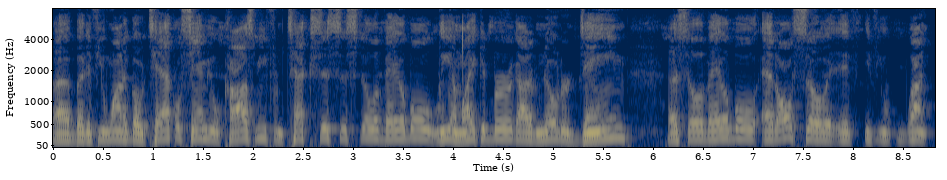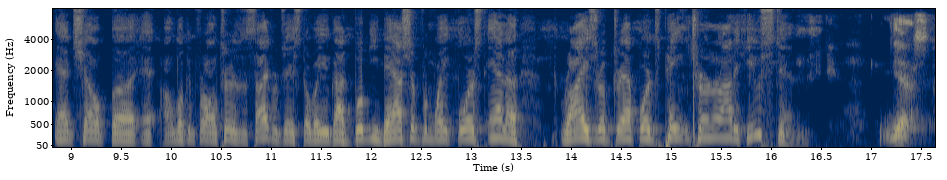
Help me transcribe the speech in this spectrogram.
Uh, but if you want to go tackle, Samuel Cosmi from Texas is still available. Liam Eichenberg out of Notre Dame uh, still available. And also, if, if you want edge help, uh, looking for alternatives aside from Jayson Oweh, you got Boogie Basham from Wake Forest and a riser up draft boards, Peyton Turner out of Houston. Yes.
